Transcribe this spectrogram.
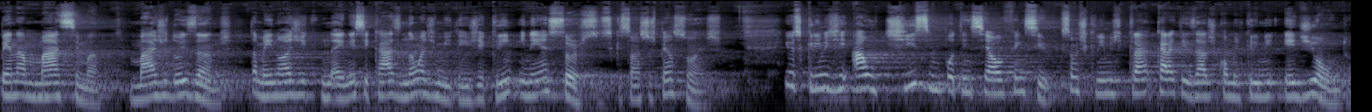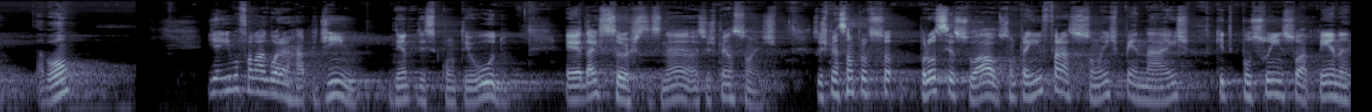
pena máxima mais de dois anos. Também nós, nesse caso, não admitem GCRIM e nem as sources, que são as suspensões. E os crimes de altíssimo potencial ofensivo, que são os crimes caracterizados como crime hediondo, tá bom? E aí vou falar agora rapidinho, dentro desse conteúdo, é, das sources, né, as suspensões. Suspensão processual são para infrações penais que possuem sua pena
